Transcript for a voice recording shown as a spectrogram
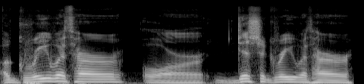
agree with her or disagree with her,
